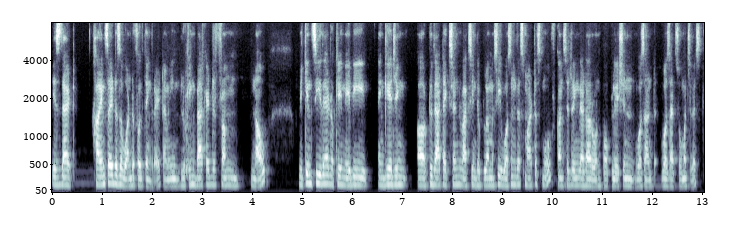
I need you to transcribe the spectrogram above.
is that hindsight is a wonderful thing, right? I mean, looking back at it from now, we can see that okay, maybe engaging uh, to that extent vaccine diplomacy wasn't the smartest move, considering that our own population was not was at so much risk.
